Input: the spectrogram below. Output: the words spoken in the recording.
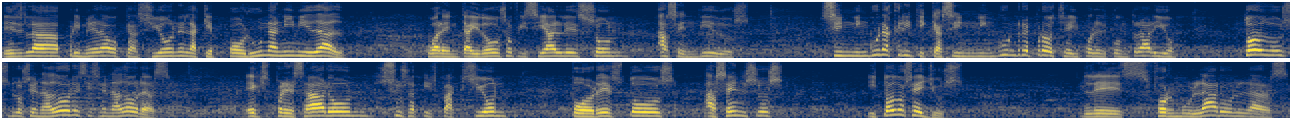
es la primera ocasión en la que por unanimidad 42 oficiales son ascendidos sin ninguna crítica, sin ningún reproche y por el contrario, todos los senadores y senadoras expresaron su satisfacción por estos ascensos y todos ellos les formularon las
